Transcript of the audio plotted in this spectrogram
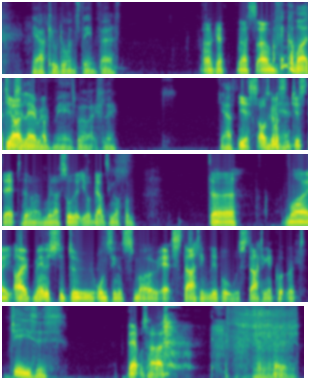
yeah, I killed Ornstein first. Okay, nice. Um, I think I might have took Yeah, I- Solarium with me as well, actually. Yeah, yes, I was going to Yeah. suggest that um, when I saw that you were bouncing off him. the my I've managed to do Ornstein and Smough at starting level with starting equipment. Jesus. That was hard.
